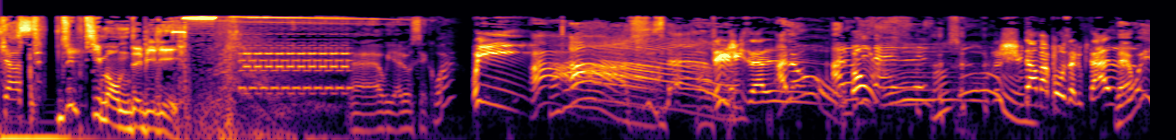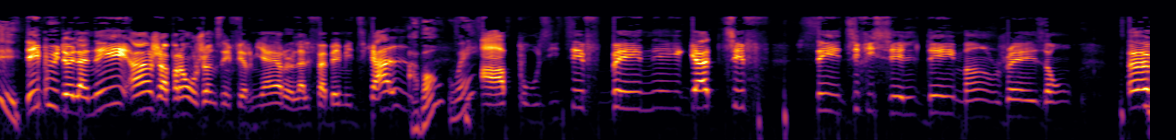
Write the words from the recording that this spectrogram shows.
Podcast du petit monde de Billy. Euh, oui, allô, c'est quoi? Oui! Ah! C'est Gisèle. Allô? Allô, Bonjour. Bonjour. Je suis dans ma pause à l'hôpital. Ben oui! Début de l'année, hein, j'apprends aux jeunes infirmières l'alphabet médical. Ah bon? Oui? A positif, B négatif, c'est difficile des mangeaisons. E.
